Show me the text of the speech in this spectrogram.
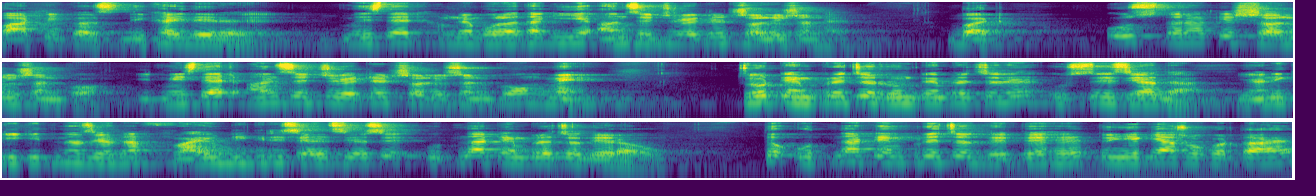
पार्टिकल्स दिखाई दे रहे हैं मीन्स दैट हमने बोला था कि ये अनसेचुरेटेड सॉल्यूशन है। बट उस तरह के सॉल्यूशन को it means that unsaturated solution को मैं, जो टेम्परेचर रूम टेम्परेचर है, उससे ज़्यादा, यानी कि कितना ज़्यादा फाइव डिग्री सेल्सियस है उतना टेम्परेचर दे रहा हूँ। तो उतना टेम्परेचर देते हैं तो ये क्या शो करता है?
